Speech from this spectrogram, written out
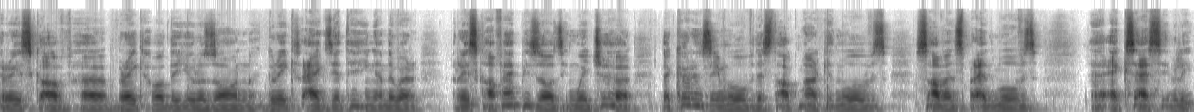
a risk of uh, breakup of the eurozone, Greeks exiting, and there were risk of episodes in which uh, the currency moves, the stock market moves, sovereign spread moves uh, excessively.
